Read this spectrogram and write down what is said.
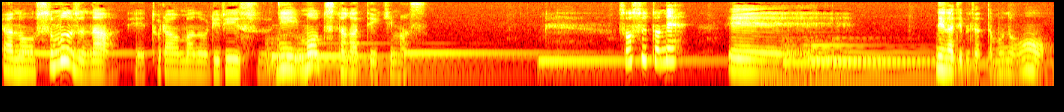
あのスムーズなトラウマのリリースにもつながっていきますそうするとね、えー、ネガティブだったものを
